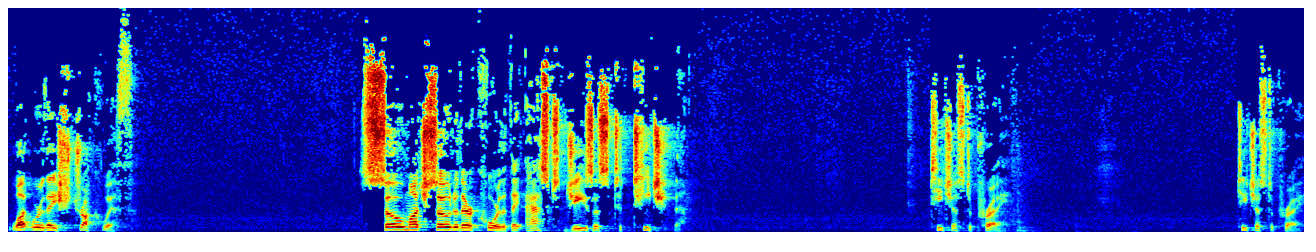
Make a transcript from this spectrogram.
what were they struck with? So much so to their core that they asked Jesus to teach them. Teach us to pray. Teach us to pray.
